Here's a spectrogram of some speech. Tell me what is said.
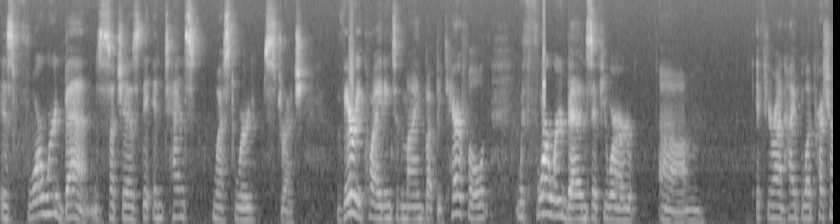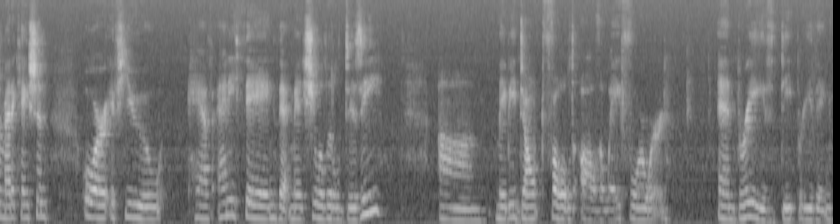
is forward bends, such as the intense westward stretch. Very quieting to the mind, but be careful with forward bends if you are um, if you're on high blood pressure medication or if you have anything that makes you a little dizzy um, maybe don't fold all the way forward and breathe deep breathing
